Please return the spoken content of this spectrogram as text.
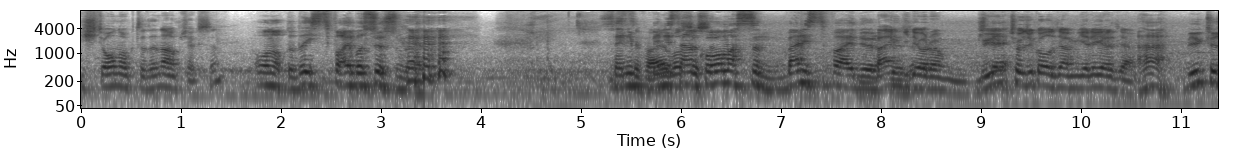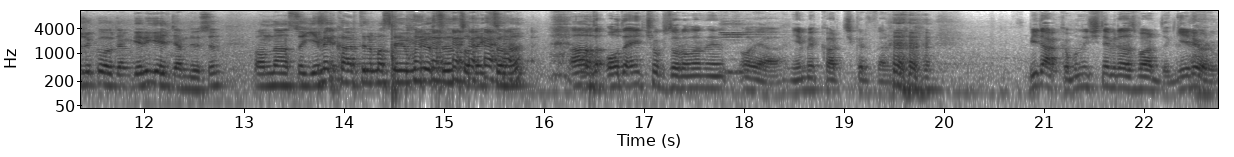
İşte o noktada ne yapacaksın? O noktada istifaya basıyorsun böyle. Senin İstifaya beni sen basıyorsun. kovamazsın. Ben istifa ediyorum. Ben diyorsun. gidiyorum. İşte- Büyük çocuk olacağım, geri geleceğim. Ha, büyük çocuk olacağım, geri geleceğim diyorsun. Ondan sonra yemek İşte- kartını masaya vuruyorsun Sodexo'nu. O Al. da, o da en çok zor olan en- o ya. Yemek kart çıkarıp vermek. bir dakika bunun içinde biraz vardı. Geliyorum.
